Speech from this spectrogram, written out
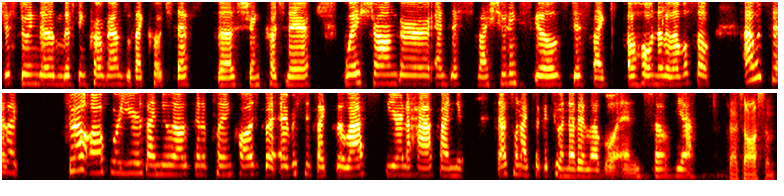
just doing the lifting programs with like Coach Steph, the strength coach there, way stronger. And just my shooting skills, just like a whole nother level. So I would say like throughout all four years, I knew I was going to play in college, but ever since like the last year and a half, I knew that's when I took it to another level. And so, yeah. That's awesome.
